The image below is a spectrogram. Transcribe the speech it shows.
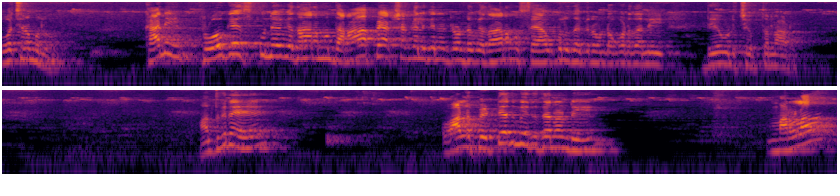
వచనములు. కానీ ప్రోగేసుకునే విధానము ధనాపేక్ష కలిగినటువంటి విధానము సేవకుల దగ్గర ఉండకూడదని దేవుడు చెప్తున్నాడు. అందుకనే వాళ్ళు పెట్టేది మీరు తినండి మరలా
